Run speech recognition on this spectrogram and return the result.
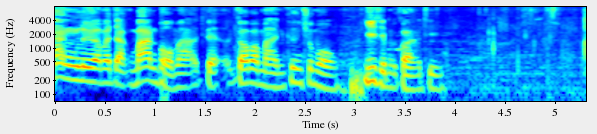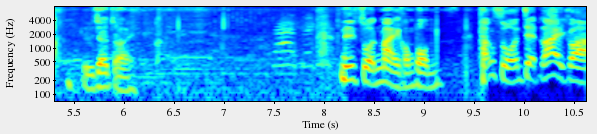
นั่งเรือมาจากบ้านผมอะก็ประมาณครึ่งชั่วโมงยี่สิบกว่านาทีดูเจ้าจอย นี่สวนใหม่ของผม ทั้งสวนเจ็ดไร่กว่า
